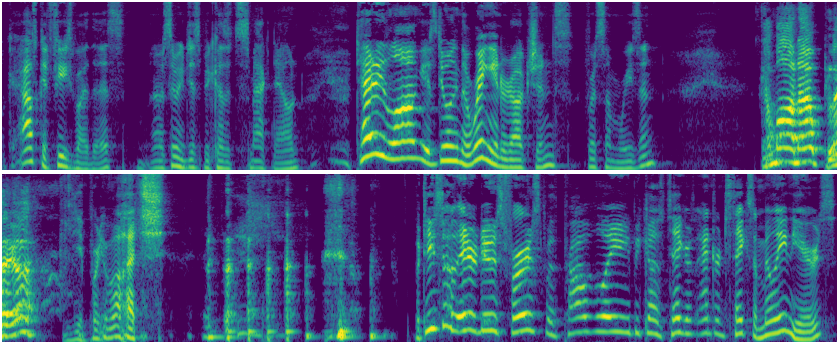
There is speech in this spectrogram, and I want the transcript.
Okay, I was confused by this. I'm assuming just because it's SmackDown. Teddy Long is doing the ring introductions for some reason. Come on out, player. Yeah, pretty much. Batista was introduced first with probably because Taker's entrance takes a million years.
